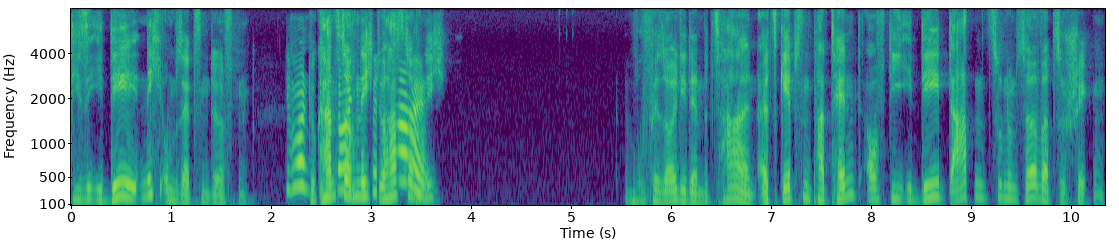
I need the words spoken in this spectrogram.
diese Idee nicht umsetzen dürften. Wollen Du kannst doch nicht, du hast doch bezahlen. nicht. Wofür soll die denn bezahlen? Als gäbe es ein Patent auf die Idee, Daten zu einem Server zu schicken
